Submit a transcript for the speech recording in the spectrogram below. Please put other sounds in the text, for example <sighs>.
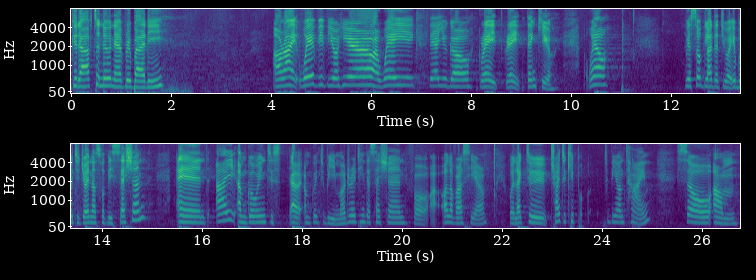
Good afternoon, everybody. All right, wave if you're here, awake. There you go. Great, great. Thank you. Well, we are so glad that you are able to join us for this session. And I am going to, uh, I'm going to be moderating the session for uh, all of us here. We'd like to try to keep, to be on time. So um,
